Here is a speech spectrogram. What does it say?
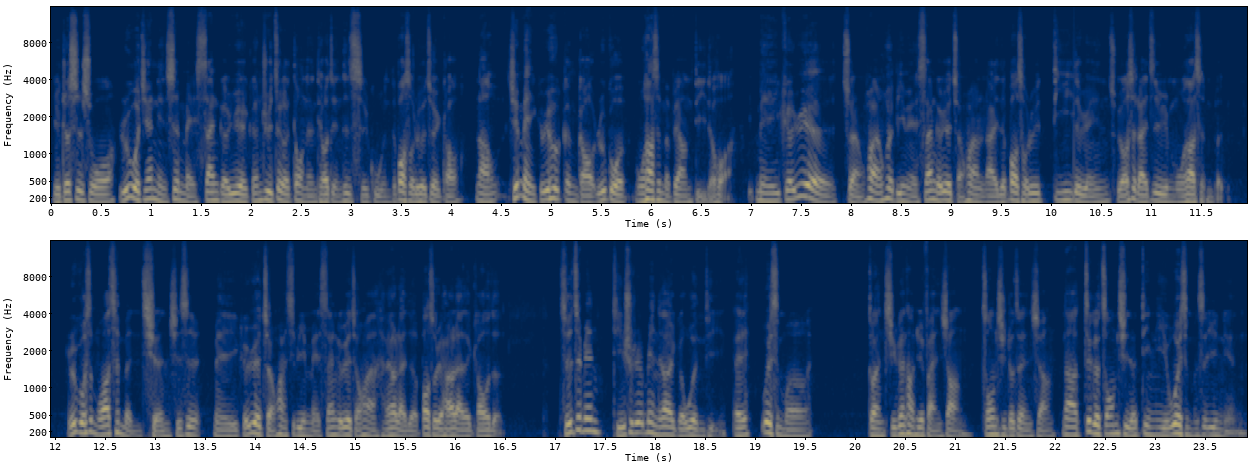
也就是说，如果今天你是每三个月根据这个动能调整一次持股，你的报酬率会最高。那其实每个月会更高。如果摩擦成本非常低的话，每个月转换会比每三个月转换来的报酬率低的原因，主要是来自于摩擦成本。如果是摩擦成本前，其实每个月转换是比每三个月转换还要来的报酬率还要来的高的。其实这边的确就面临到一个问题，诶，为什么短期跟长期反向，中期都正向？那这个中期的定义为什么是一年？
